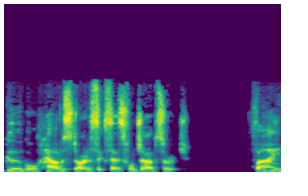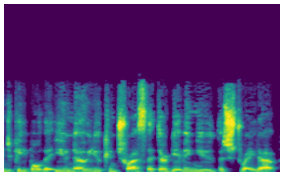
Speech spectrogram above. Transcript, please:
Google how to start a successful job search find people that you know you can trust that they're giving you the straight up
